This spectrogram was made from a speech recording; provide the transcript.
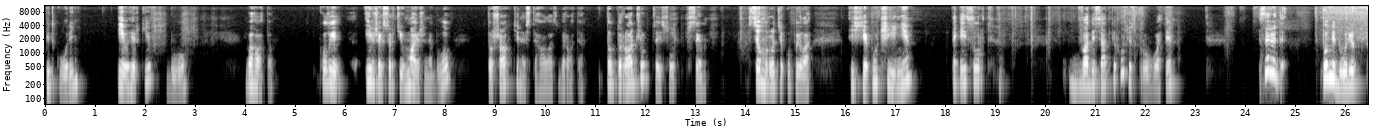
під корінь, і огірків було багато. Коли інших сортів майже не було, то шахті не встигала збирати. Тобто раджу цей сорт всім. В цьому році купила іще пучині, такий сорт. Два десятки хочу спробувати. Серед помідорів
